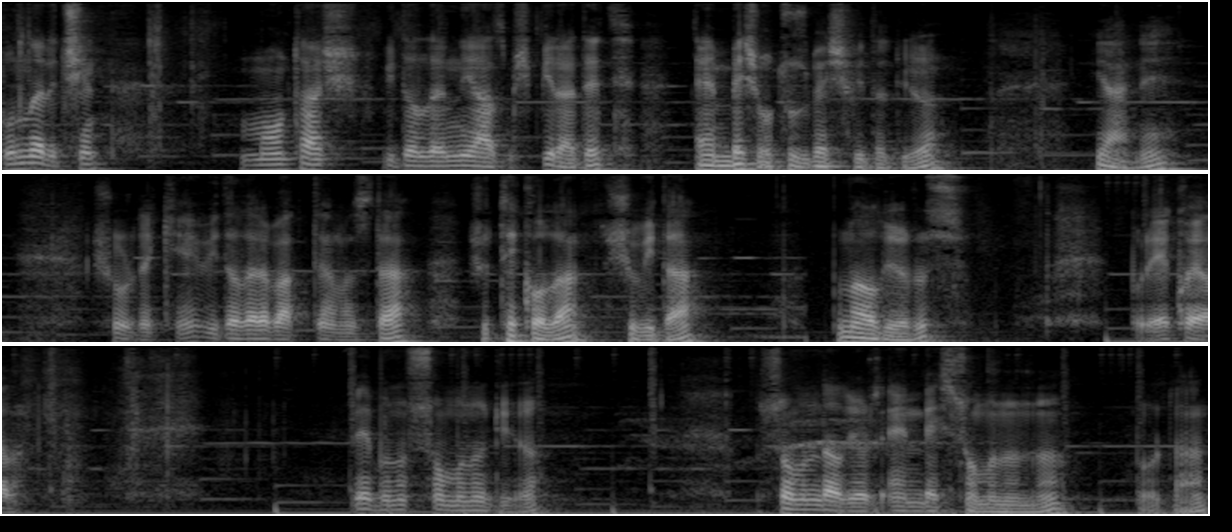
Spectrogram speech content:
Bunlar için montaj vidalarını yazmış bir adet M535 vida diyor. Yani şuradaki vidalara baktığımızda şu tek olan şu vida bunu alıyoruz. Buraya koyalım. Ve bunun somunu diyor. Bu somunu da alıyoruz M5 somununu buradan.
